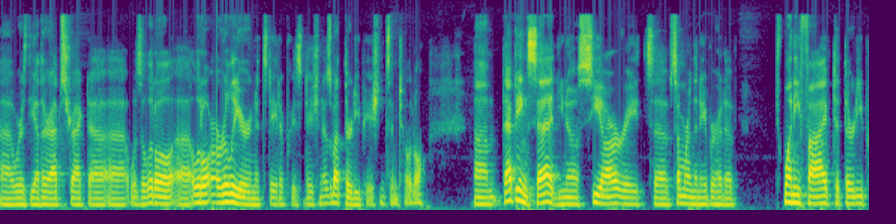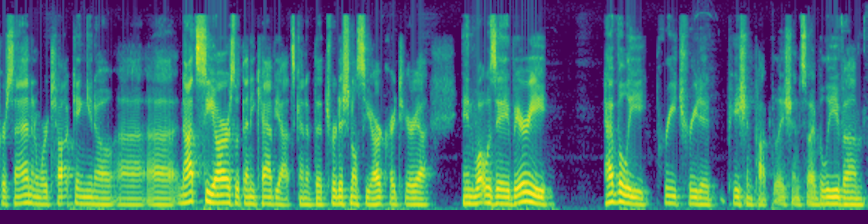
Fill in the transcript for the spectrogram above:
uh, whereas the other abstract uh, uh, was a little uh, a little earlier in its data presentation. It was about 30 patients in total. Um, that being said, you know, CR rates of somewhere in the neighborhood of 25 to 30 percent and we're talking you know uh, uh, not crs with any caveats kind of the traditional cr criteria in what was a very heavily pre-treated patient population. So i believe um,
